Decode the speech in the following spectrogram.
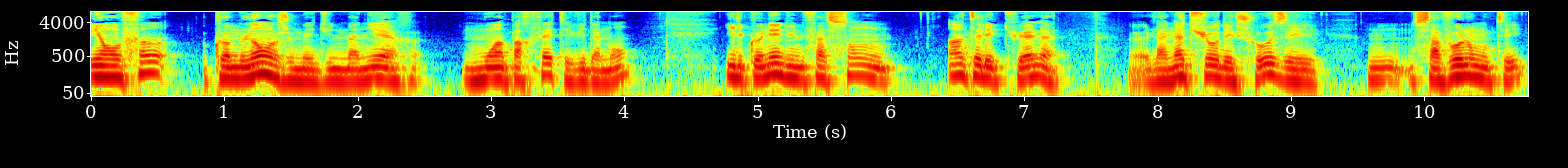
Et enfin, comme l'ange, mais d'une manière moins parfaite évidemment, il connaît d'une façon intellectuelle euh, la nature des choses et sa volonté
